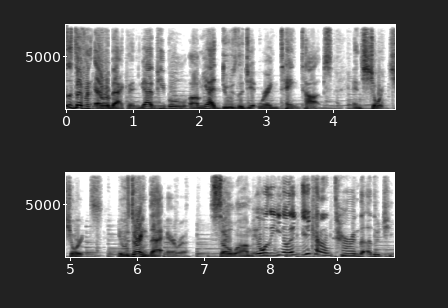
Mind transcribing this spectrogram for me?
Was a different era back then. You had people, um, you had dudes legit wearing tank tops and short shorts. It was during that era. So um, it was you know they, they kind of turned the other cheek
